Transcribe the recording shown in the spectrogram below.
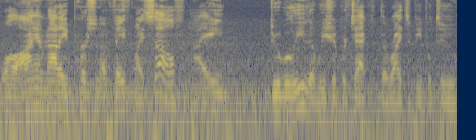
While I am not a person of faith myself, I do believe that we should protect the rights of people to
